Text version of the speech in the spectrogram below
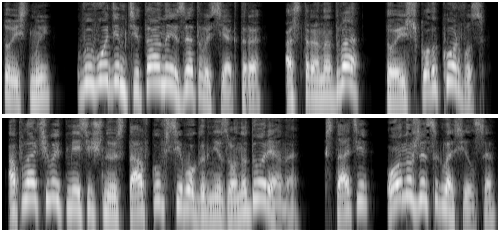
то есть мы, выводим Титана из этого сектора, а сторона два то есть школа Корвус, оплачивает месячную ставку всего гарнизона Дориана. Кстати, он уже согласился.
